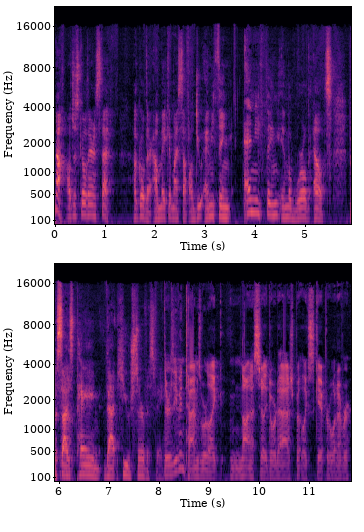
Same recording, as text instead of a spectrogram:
No, I'll just go there instead. I'll go there. I'll make it myself. I'll do anything, anything in the world else besides yeah. paying that huge service fee. There's even times where, like, not necessarily DoorDash, but like Skip or whatever,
